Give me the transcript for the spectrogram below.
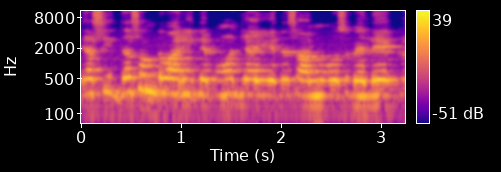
ਤੇ ਅਸੀਂ ਦਸਮ ਦਵਾਰੀ ਤੇ ਪਹੁੰਚ ਜਾਈਏ ਤੇ ਸਾਨੂੰ ਉਸ ਵੇਲੇ ਇੱਕ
